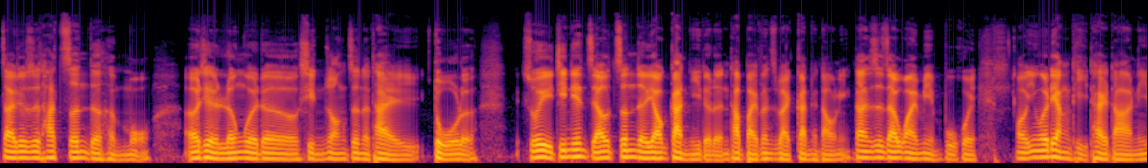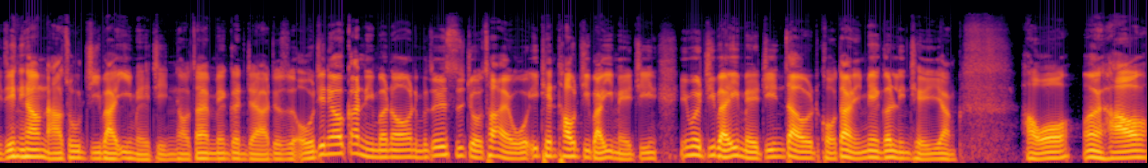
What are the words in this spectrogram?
再就是它真的很磨。而且人为的形状真的太多了，所以今天只要真的要干你的人，他百分之百干得到你。但是在外面不会哦，因为量体太大。你今天要拿出几百亿美金，然后在那边更加就是，哦，我今天要干你们哦，你们这些死韭菜，我一天掏几百亿美金，因为几百亿美金在我口袋里面跟零钱一样。好哦，嗯，好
